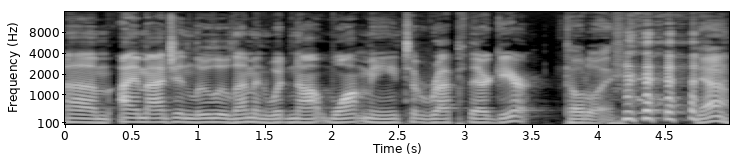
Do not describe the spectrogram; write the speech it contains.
Um, I imagine Lululemon would not want me to rep their gear. Totally. yeah.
